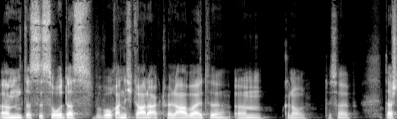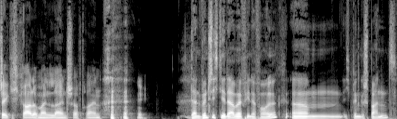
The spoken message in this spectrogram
Ähm, das ist so das, woran ich gerade aktuell arbeite. Ähm, genau, deshalb, da stecke ich gerade meine Leidenschaft rein. Dann wünsche ich dir dabei viel Erfolg. Ähm, ich bin gespannt,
